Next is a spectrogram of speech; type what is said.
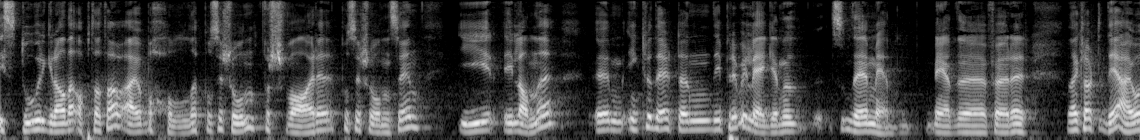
i stor grad er opptatt av, er å beholde posisjonen, forsvare posisjonen sin i, i landet, Um, inkludert den, de privilegiene som det med, medfører. Det er klart, det er jo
